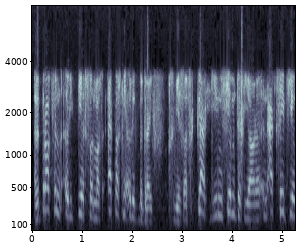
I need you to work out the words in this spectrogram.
Hulle praat van ouditeursfirmas. Ek was nie ouditbedryf gewees as klerk hier in die 70 jare en ek sê vir jou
